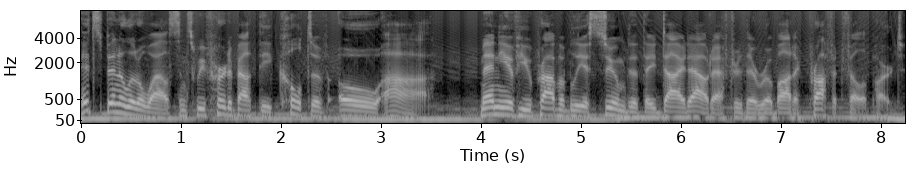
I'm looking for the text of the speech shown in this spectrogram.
It's been a little while since we've heard about the cult of Oh-Ah. Many of you probably assumed that they died out after their robotic prophet fell apart.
